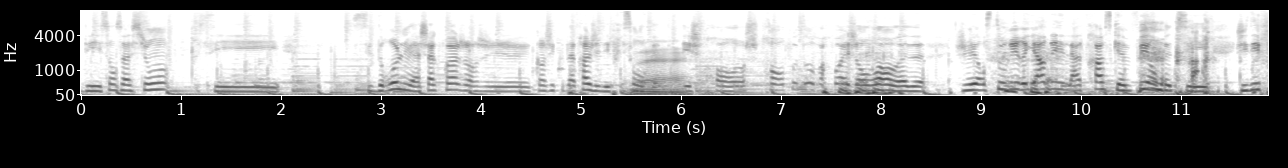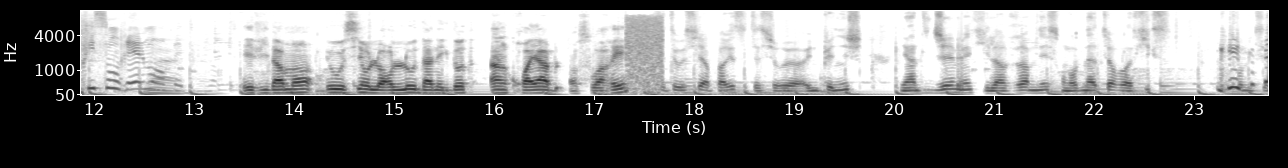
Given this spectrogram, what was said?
des sensations. C'est drôle, mais à chaque fois, genre, je- quand j'écoute la trappe, j'ai des frissons en fait. Et je prends, je prends en photo parfois et j'envoie en mode, je mets en story, regardez la trappe, ce qu'elle me fait en fait. C'est, j'ai des frissons réellement en fait. Évidemment, eux aussi ont leur lot d'anecdotes incroyables en soirée. C'était aussi à Paris, c'était sur euh, une péniche. Il y a un DJ, mec, il a ramené son ordinateur euh, fixe pour mixer.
